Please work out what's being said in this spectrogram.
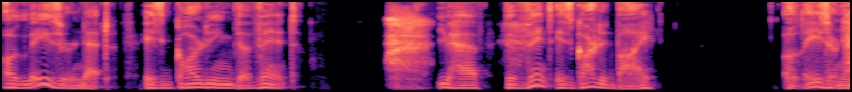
a laser net is guarding the vent, you have the vent is guarded by a laser net.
